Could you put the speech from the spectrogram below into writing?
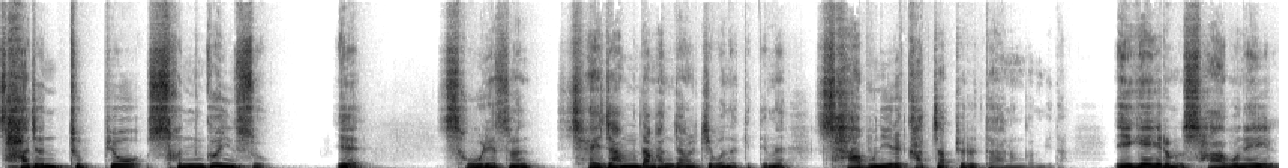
사전투표 선거인수에 서울에서는 세 장당 한 장을 집어넣기 때문에 4분의 1의 가짜표를 더하는 겁니다. 이게 이름 4분의 1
